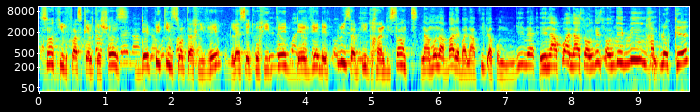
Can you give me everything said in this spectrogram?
sans qu'ils fassent quelque chose. Depuis qu'ils sont arrivés, l'insécurité devient de plus en plus grandissante. Rappelons que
